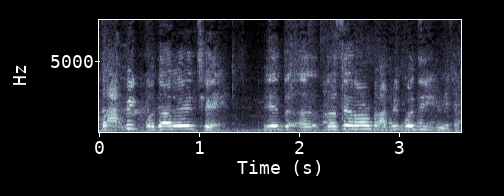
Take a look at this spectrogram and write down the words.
ટ્રાફિક વધારે છે. એ દશેરાનો ટ્રાફિક વધી ગયું છે.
